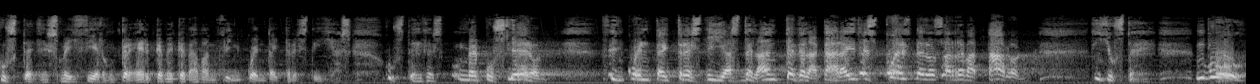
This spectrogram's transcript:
ustedes me hicieron creer que me quedaban 53 días. Ustedes me pusieron 53 días delante de la cara y después me los arrebataron. Y usted, ¡bu!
